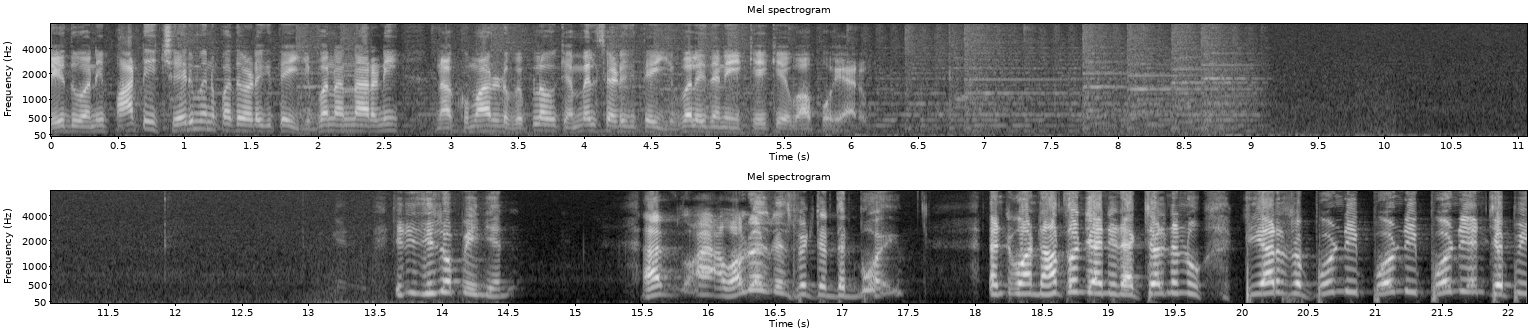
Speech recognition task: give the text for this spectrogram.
లేదు అని పార్టీ చైర్మన్ పదవి అడిగితే ఇవ్వనన్నారని నా కుమారుడు విప్లవ్కి ఎమ్మెల్సీ అడిగితే ఇవ్వలేదని కేకే వాపోయారు. It is his opinion. I've, always always respected that boy. And వాడు నాతో జాయిన్ యాక్చువల్ నన్ను టీఆర్ఎస్ పోండి పోండి పోండి అని చెప్పి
